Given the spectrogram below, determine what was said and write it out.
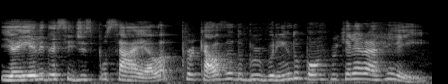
E aí ele decide expulsar ela por causa do burburinho do povo, porque ele era rei.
